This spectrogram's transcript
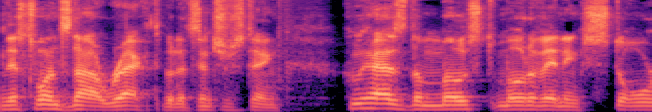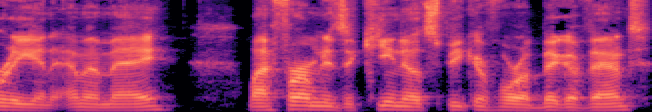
This one's not wrecked, but it's interesting. Who has the most motivating story in MMA? My firm needs a keynote speaker for a big event.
